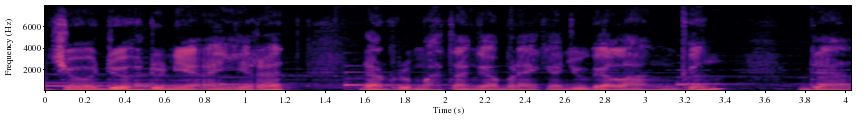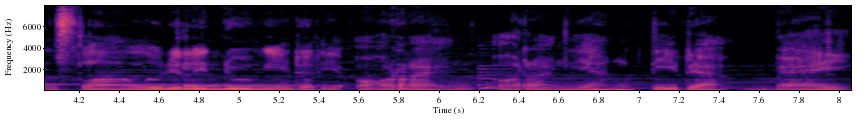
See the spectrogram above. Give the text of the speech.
jodoh dunia akhirat dan rumah tangga mereka juga langgeng dan selalu dilindungi dari orang-orang yang tidak baik.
